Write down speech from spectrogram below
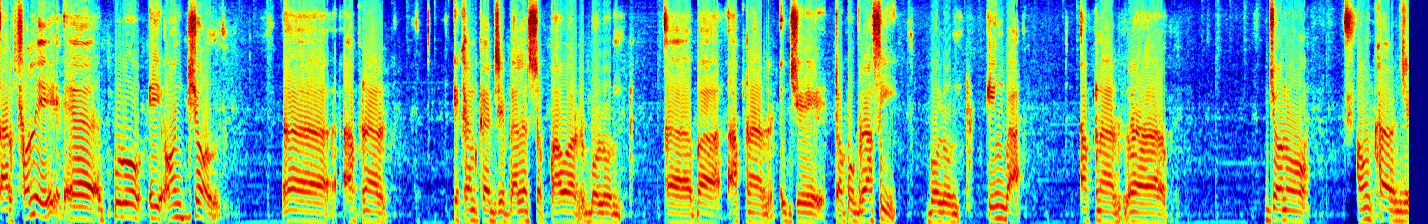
তার ফলে পুরো এই অঞ্চল আপনার এখানকার যে ব্যালেন্স অফ পাওয়ার বলুন বা আপনার যে টপোগ্রাফি বলুন কিংবা আপনার আহ, জনসংখ্যার যে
